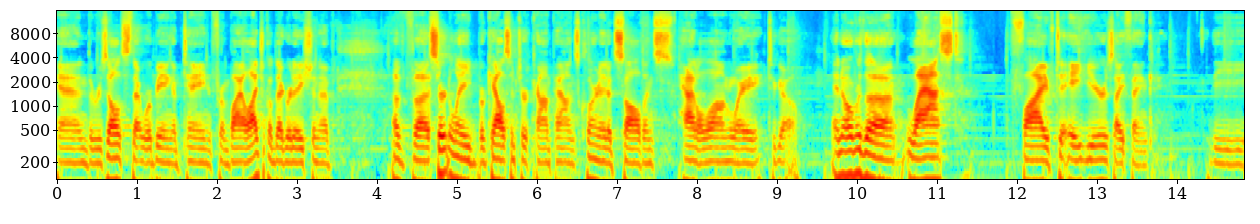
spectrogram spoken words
And the results that were being obtained from biological degradation of, of uh, certainly recalcitrant compounds, chlorinated solvents, had a long way to go. And over the last five to eight years, I think, the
